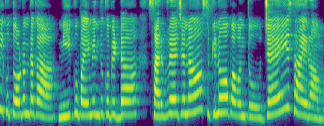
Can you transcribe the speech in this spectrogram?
నీకు తోడుండగా. నీకు భయమెందుకు బిడ్డ? సర్వేజన సుఖినో భవంతు. జై సాయిరామ్.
